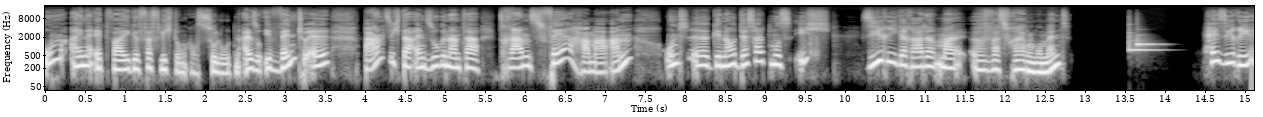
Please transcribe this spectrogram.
um eine etwaige Verpflichtung auszuloten. Also eventuell bahnt sich da ein sogenannter Transferhammer an. Und äh, genau deshalb muss ich Siri gerade mal äh, was fragen. Moment. Hey Siri,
